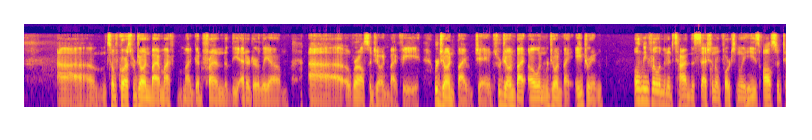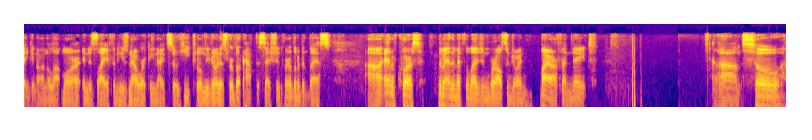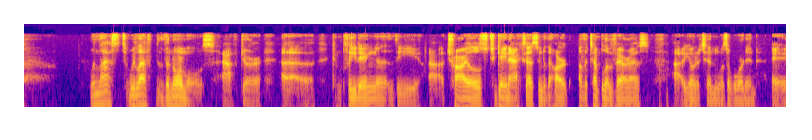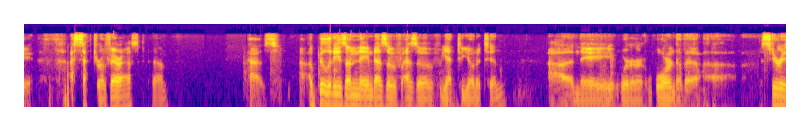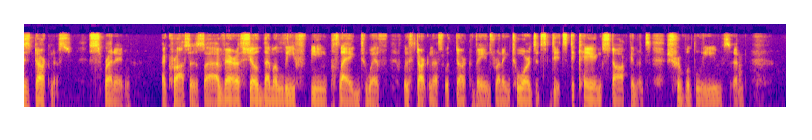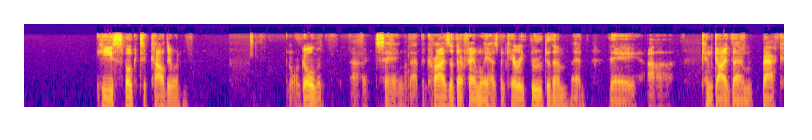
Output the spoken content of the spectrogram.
Um, so of course we're joined by my my good friend, the editor Liam. Uh, we're also joined by V. We're joined by James. We're joined by Owen. We're joined by Adrian. Only for a limited time this session. Unfortunately, he's also taken on a lot more in his life, and he's now working nights, so he can only join us for about half the session or a little bit less. Uh, and of course, the man, the myth, the legend. We're also joined by our friend Nate. Um, so when last we left the normals after uh, completing the uh, trials to gain access into the heart of the Temple of Veras, uh, Yonatan was awarded a a scepter of Veras. Um, has uh, abilities unnamed as of as of yet to Yonatan. Uh, and they were warned of a, a mysterious darkness spreading across as uh, showed them a leaf being plagued with with darkness, with dark veins running towards its its decaying stalk and its shriveled leaves. And he spoke to Calduin and Orgolan uh, saying that the cries of their family has been carried through to them and they uh, can guide them back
